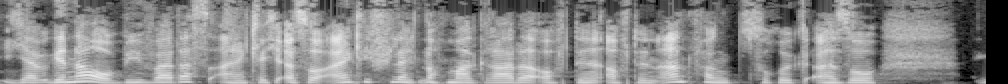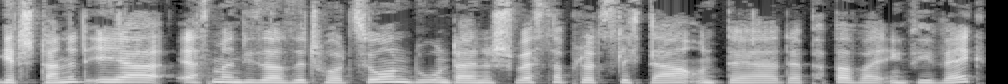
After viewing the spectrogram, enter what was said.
Ja, genau. Wie war das eigentlich? Also eigentlich vielleicht noch mal gerade auf den auf den Anfang zurück. Also jetzt standet ihr ja erstmal in dieser Situation, du und deine Schwester plötzlich da und der der Papa war irgendwie weg.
